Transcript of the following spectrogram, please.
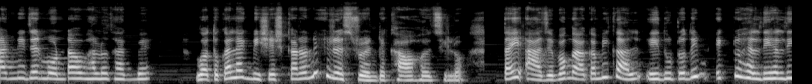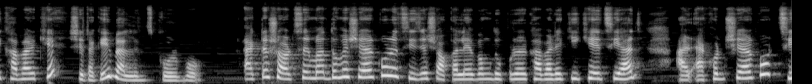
আর নিজের মনটাও ভালো থাকবে। গতকাল এক বিশেষ কারণে রেস্টুরেন্টে খাওয়া হয়েছিল। তাই আজ এবং আগামীকাল এই দুটো দিন একটু হেলদি হেলদি খাবার খেয়ে সেটাকেই ব্যালেন্স করব। একটা শর্টসের মাধ্যমে শেয়ার করেছি যে সকালে এবং দুপুরের খাবারে কি খেয়েছি আজ, আর এখন শেয়ার করছি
